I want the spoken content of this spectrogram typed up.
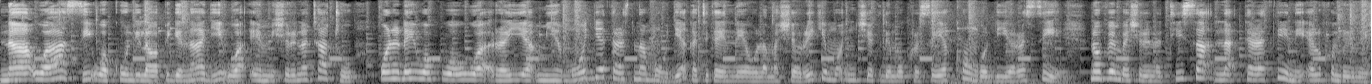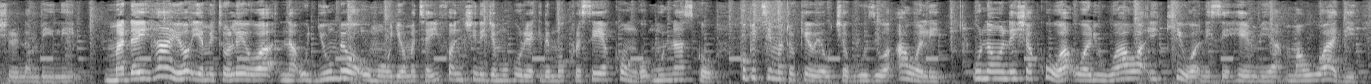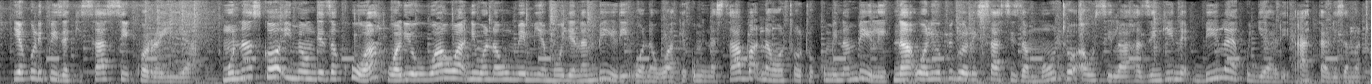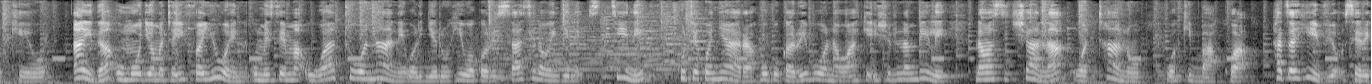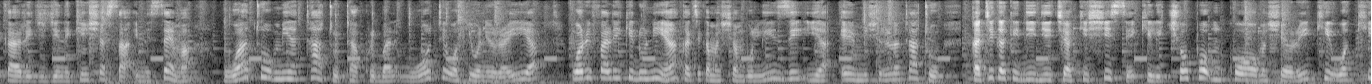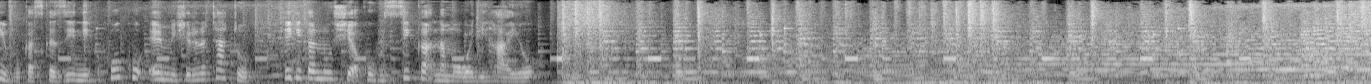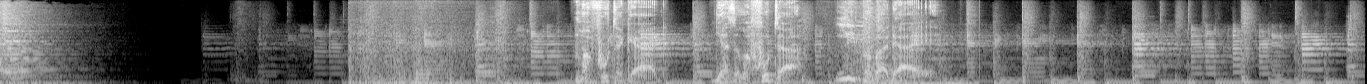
Na waasi wa kundi la wapiganaji wa M23 wanadaiwa kuwaua raia 131 katika eneo la mashariki mwa nchi ya kidemokrasia ya Kongo DRC Novemba 29 na 30, 2022. Madai hayo yametolewa na ujumbe wa Umoja wa Mataifa nchini Jamhuri ya Kidemokrasia ya Kongo MONUSCO kupitia matokeo ya uchaguzi wa awali unaonyesha kuwa waliuawa ikiwa ni sehemu ya mauaji ya kulipiza kisasi kwa raia. MONUSCO imeongeza kuwa waliouawa ni wanaume 102, wanawake 17 na watoto 12 na waliopigwa risasi za moto au silaha zingine bila ya kujali athari za matokeo. Aidha, Umoja wa Mataifa UN umesema watu wanane walijeruhiwa kwa risasi na wengine 60 kutekwa nyara huku karibu wanawake 22 na wasichana watano wakibakwa. Hata hivyo, serikali jijini Kinshasa imesema watu 300 takriban wote wakiwa ni raia walifariki dunia katika mashambulizi ya M23 katika kijiji cha Kishise kilichopo mkoa wa Mashariki wa Kivu Kaskazini, huku M23 ikikanusha kuhusika na mauaji hayo. Mafuta Gad, jaza mafuta, lipa baadaye.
